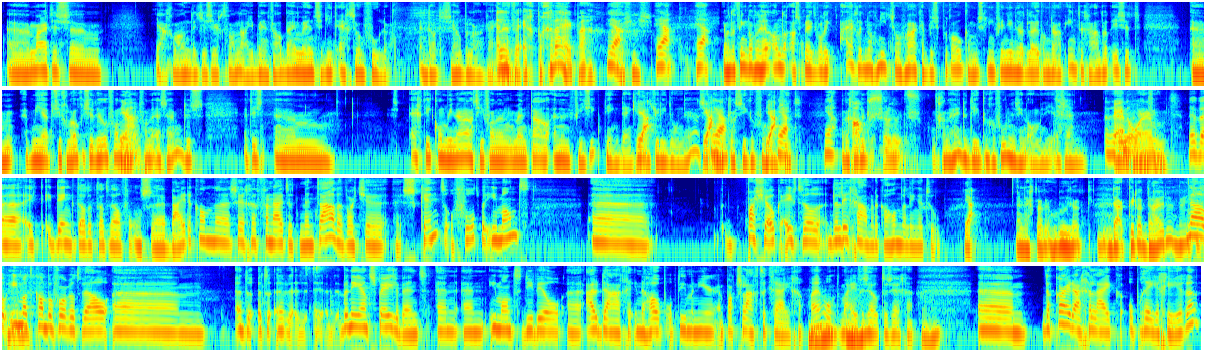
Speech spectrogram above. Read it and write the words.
Eh, maar het is ehm, ja, gewoon dat je zegt van... nou, je bent wel bij mensen die het echt zo voelen. En dat is heel belangrijk. En het echt begrijpen. ja. Precies. Ja, ja, Ja, want dat vind ik nog een heel ander aspect... wat ik eigenlijk nog niet zo vaak heb besproken. Misschien vinden jullie dat leuk om daarop in te gaan. Dat is het, ehm, het meer psychologische deel van, Ja. de, van de SM. Dus het is, ehm, is echt die combinatie van een mentaal en een fysiek ding, denk ik, Ja. wat jullie doen. Hè? Als je Ja. in de klassieke vorm ziet. ja. Maar Absoluut. er gaan hele diepe gevoelens in om in die SM. Enorm. we hebben, ik, ik denk dat ik dat wel voor ons eh, beiden kan eh, zeggen. Vanuit het mentale wat je eh, scant of voelt bij iemand... eh, pas je ook eventueel de lichamelijke handelingen toe. Ja. En leg dat, hoe doe je dat? Du- kun je dat duiden? Weet je? Nou, iemand kan bijvoorbeeld wel. ehm, het, het, eh, eh, wanneer je aan het spelen bent en, en iemand die wil eh, uitdagen in de hoop op die manier een pak slaag te krijgen, hè, om het maar even zo te zeggen, Ehm, dan kan je daar gelijk op reageren,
